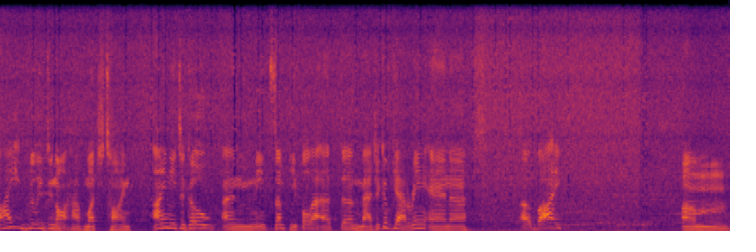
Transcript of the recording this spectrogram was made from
I really do not have much time. I need to go and meet some people at the Magic of Gathering and, uh, uh, bye. Um,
